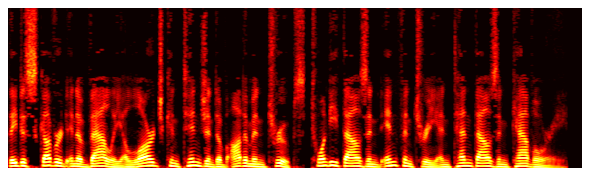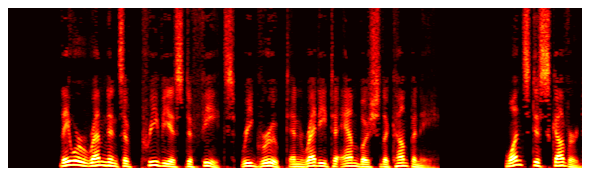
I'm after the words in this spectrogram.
they discovered in a valley a large contingent of Ottoman troops 20,000 infantry and 10,000 cavalry. They were remnants of previous defeats, regrouped and ready to ambush the company. Once discovered,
